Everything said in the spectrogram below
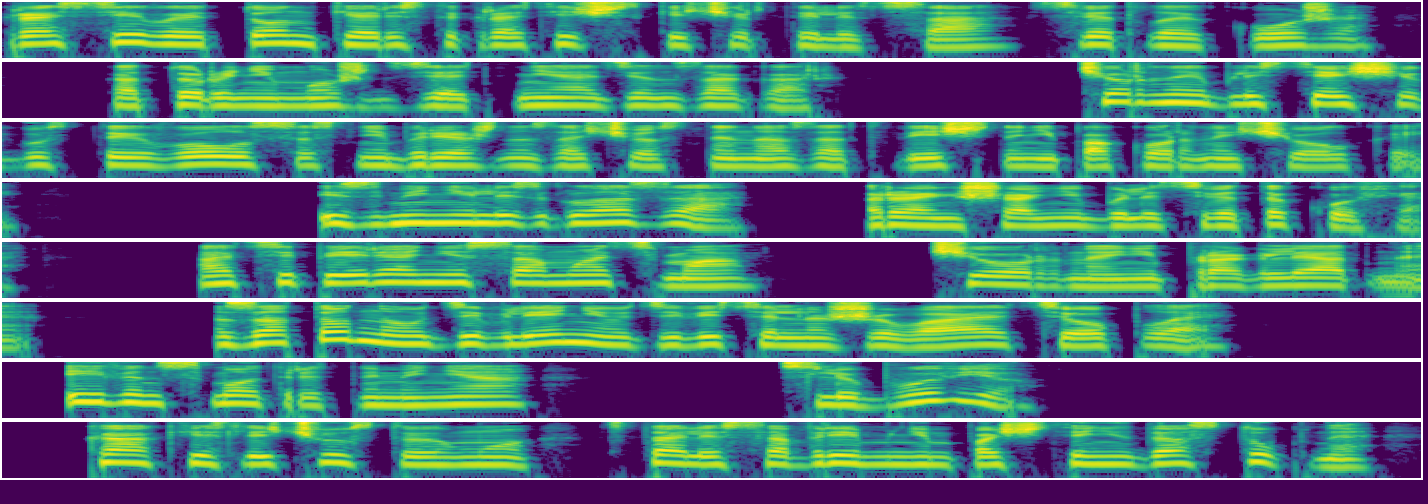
Красивые, тонкие аристократические черты лица, светлая кожа, которую не может взять ни один загар. Черные блестящие густые волосы с небрежно зачесанной назад вечно непокорной челкой. Изменились глаза. Раньше они были цвета кофе. А теперь они сама тьма. Черная, непроглядная. Зато, на удивление, удивительно живая, теплая. Ивен смотрит на меня с любовью. Как, если чувства ему стали со временем почти недоступны —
